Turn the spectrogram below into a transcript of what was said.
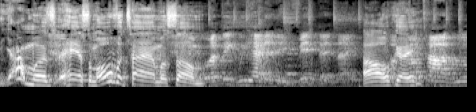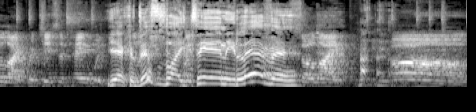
Y'all must have had some overtime or something. Well, I think we had an event that night. Oh, okay. So sometimes we'll like participate with. Yeah, because this was like 10, 11. So like, um,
